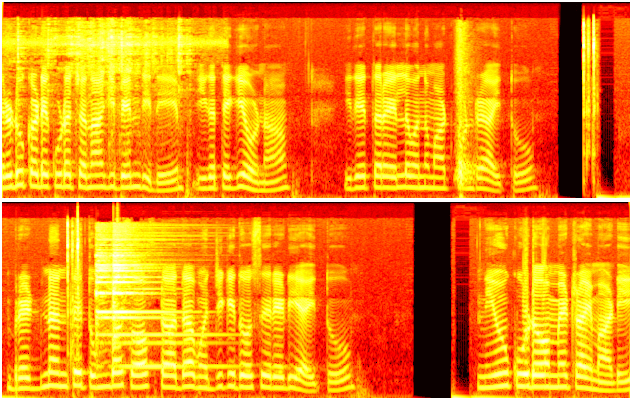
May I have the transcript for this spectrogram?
ಎರಡೂ ಕಡೆ ಕೂಡ ಚೆನ್ನಾಗಿ ಬೆಂದಿದೆ. ಈಗ ತೆಗೆಯೋಣ. ಇದೇ ಥರ ಎಲ್ಲವನ್ನು ಮಾಡಿಕೊಂಡ್ರೆ ಆಯಿತು. ಬ್ರೆಡ್ನಂತೆ ತುಂಬ ಸಾಫ್ಟ್ ಆದ ಮಜ್ಜಿಗೆ ದೋಸೆ ರೆಡಿ ಆಯಿತು. ನೀವು ಕೂಡ ಒಮ್ಮೆ ಟ್ರೈ ಮಾಡಿ.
